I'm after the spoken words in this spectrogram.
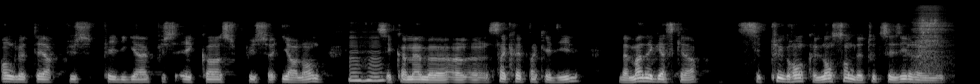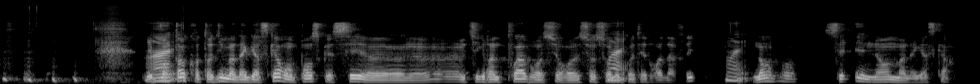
Angleterre, plus Pays de Galles, plus Écosse, plus Irlande, mmh c'est quand même un, sacré paquet d'îles. Ben, Madagascar, c'est plus grand que l'ensemble de toutes ces îles réunies. Et pourtant, quand on dit Madagascar, on pense que c'est euh, un petit grain de poivre sur, sur, sur le côté droit de l'Afrique. Non, c'est énorme, Madagascar.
